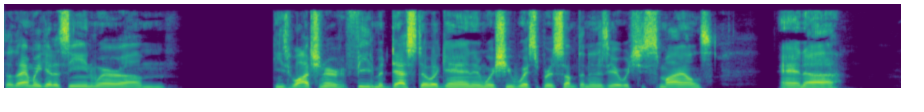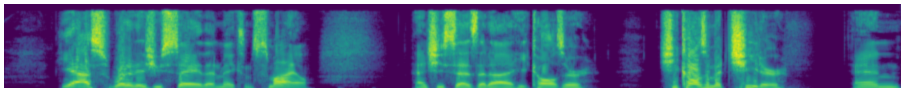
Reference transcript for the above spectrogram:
So then we get a scene where um, he's watching her feed Modesto again, and where she whispers something in his ear, which he smiles, and uh, he asks what it is you say that makes him smile, and she says that uh, he calls her, she calls him a cheater, and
